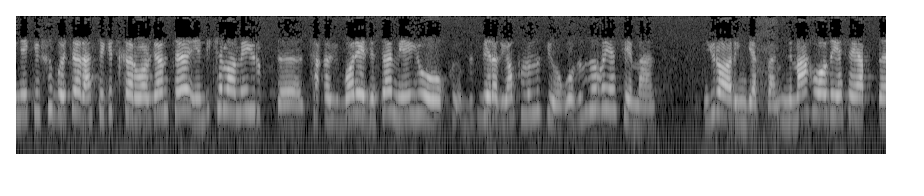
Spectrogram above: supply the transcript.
Lekin shu bo'yicha rossiyaga chiqarib yuborgancha endi kelolmay yuribdi. Chaqirib boray desa men yo'q biz beradigan pulimiz yo'q o'zim zo'rg'a yashayman. Yuravering deyapman nima ahvolda yashayapti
